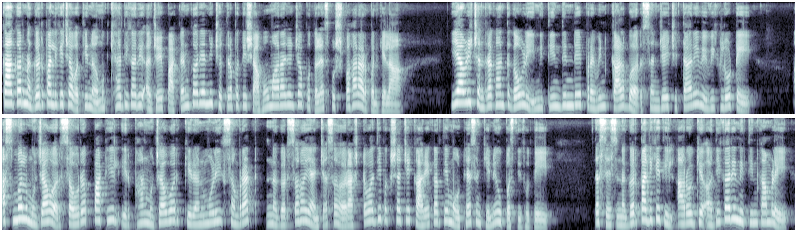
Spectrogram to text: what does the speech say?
कागर नगरपालिकेच्या वतीनं मुख्याधिकारी अजय पाटणकर यांनी छत्रपती शाहू महाराजांच्या पुतळ्यास पुष्पहार अर्पण केला. यावेळी चंद्रकांत गवळी नितीन दिंडे प्रवीण काळबर संजय चितारे विविक लोटे अस्मल मुजावर सौरभ पाटील इरफान मुजावर किरण मुळीक सम्राट नगरसह यांच्यासह राष्ट्रवादी पक्षाचे कार्यकर्ते मोठ्या संख्येने उपस्थित होते. तसेच नगरपालिकेतील आरोग्य अधिकारी नितीन कांबळे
